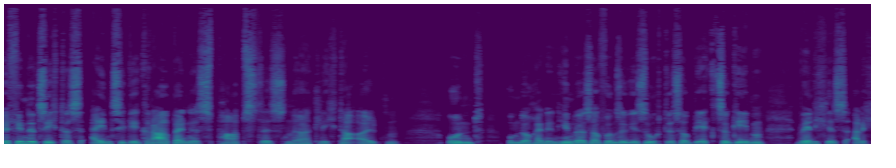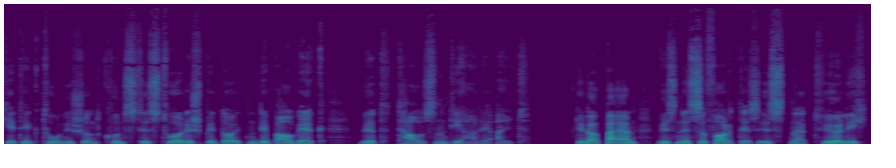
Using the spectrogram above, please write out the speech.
befindet sich das einzige Grab eines Papstes nördlich der Alpen? Und, um noch einen Hinweis auf unser gesuchtes Objekt zu geben, welches architektonisch und kunsthistorisch bedeutende Bauwerk wird tausend Jahre alt? Die Nordbayern wissen es sofort. Es ist natürlich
